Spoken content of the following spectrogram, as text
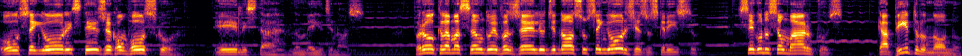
O Senhor esteja convosco, Ele está no meio de nós. Proclamação do Evangelho de Nosso Senhor Jesus Cristo, segundo São Marcos, capítulo 9,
